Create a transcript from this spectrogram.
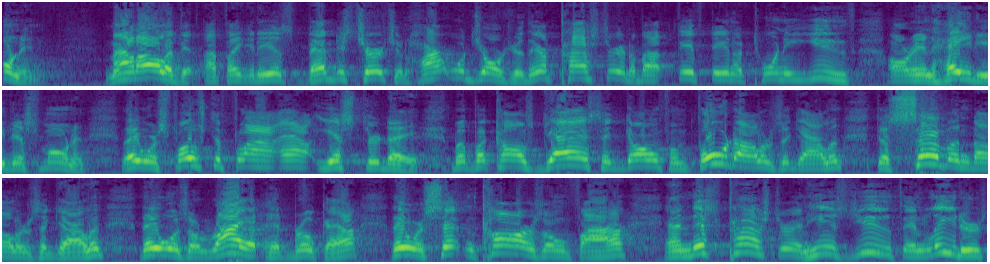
Morning. Mount Olivet, I think it is, Baptist Church in Hartwell, Georgia. Their pastor and about 15 or 20 youth are in Haiti this morning. They were supposed to fly out yesterday, but because gas had gone from $4 a gallon to $7 a gallon, there was a riot had broke out. They were setting cars on fire, and this pastor and his youth and leaders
